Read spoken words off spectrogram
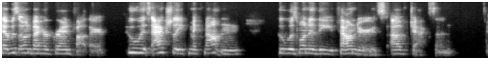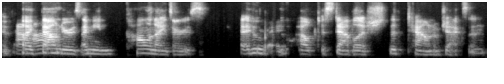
that was owned by her grandfather, who was actually McNaughton, who was one of the founders of Jackson. If- By Ah. founders, I mean colonizers uh, who, Right. who helped establish the town of Jackson.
